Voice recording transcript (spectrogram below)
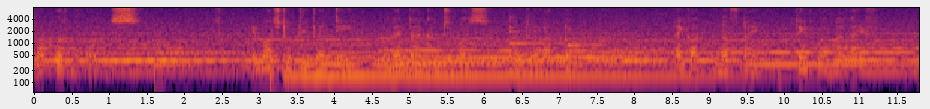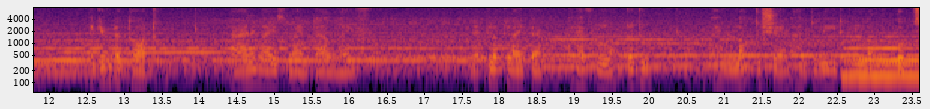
what was my purpose. In March 2020, when the entire country was under lockdown, I got enough time to think about my life. I gave it a thought. It looked like that I have a lot to do. I have a lot to share. I have to read a lot of books.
